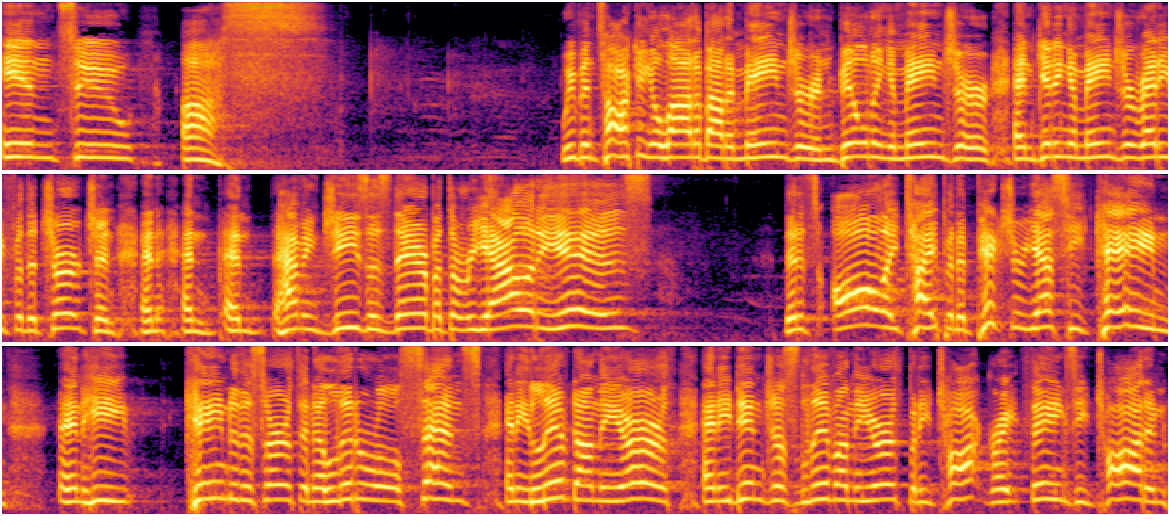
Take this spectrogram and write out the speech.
into us. We've been talking a lot about a manger and building a manger and getting a manger ready for the church and, and, and, and having Jesus there. But the reality is that it's all a type and a picture. Yes, he came and he came to this earth in a literal sense and he lived on the earth and he didn't just live on the earth but he taught great things. He taught and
